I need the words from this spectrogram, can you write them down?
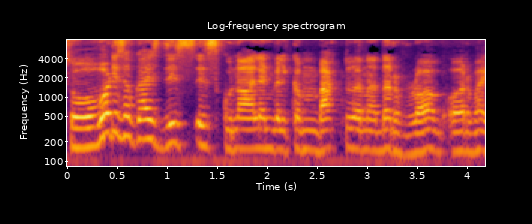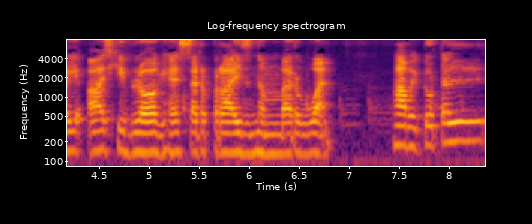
So what is up guys this is Kunal and welcome back to another vlog और भाई आज की व्लॉग है सरप्राइज़ नंबर वन हाँ भाई टोटल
